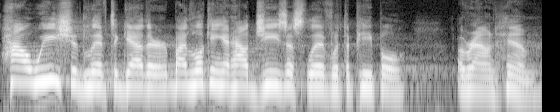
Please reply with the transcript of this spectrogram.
how we should live together by looking at how Jesus lived with the people around him.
